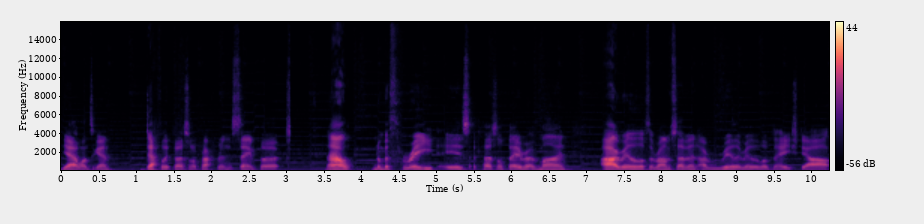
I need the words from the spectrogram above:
yeah, once again, definitely personal preference, same perks. Now, number three is a personal favourite of mine. I really love the Ram 7. I really, really love the HDR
